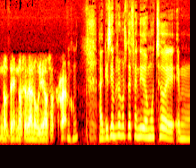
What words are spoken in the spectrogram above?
no, no, se vean obligados a cerrar. Aquí siempre hemos defendido mucho eh, em,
